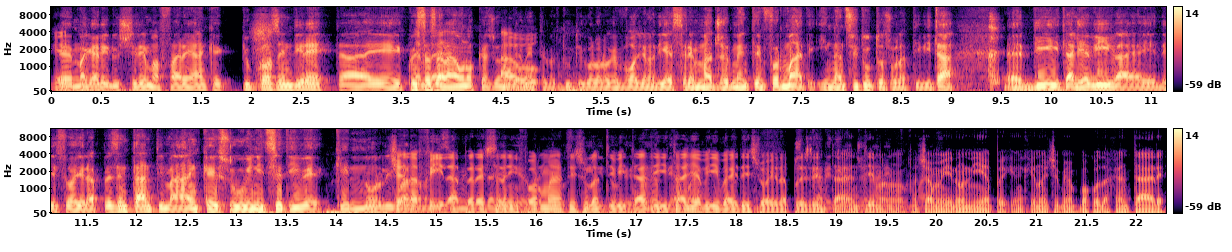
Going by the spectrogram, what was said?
eh, magari riusciremo a fare anche più cose in diretta e questa Eh sarà un'occasione Ah, ovviamente per tutti coloro che vogliono di essere maggiormente informati, innanzitutto sull'attività eh, di Italia Viva e dei suoi rappresentanti, ma anche su iniziative che non C'è riguardano la fila per essere informati sull'attività di Italia Viva e dei suoi rappresentanti, ma non facciamo ironia perché anche noi abbiamo poco da cantare.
